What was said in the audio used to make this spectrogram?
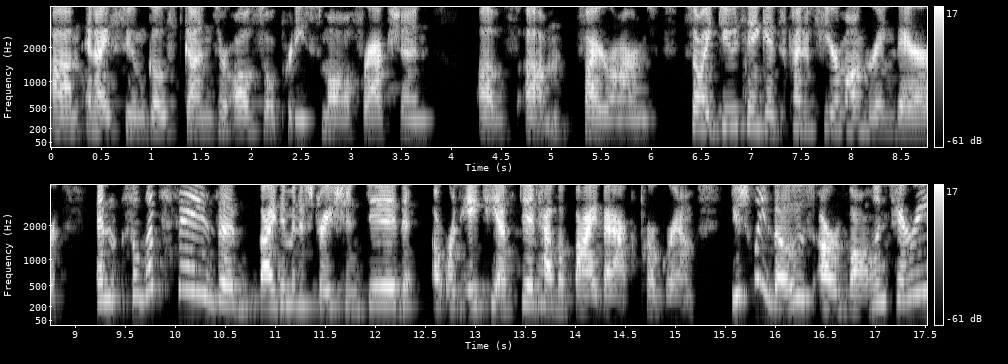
um, and I assume ghost guns are also a pretty small fraction of um, firearms. So I do think it's kind of fear mongering there. And so let's say the Biden administration did, or the ATF did have a buyback program. Usually those are voluntary.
